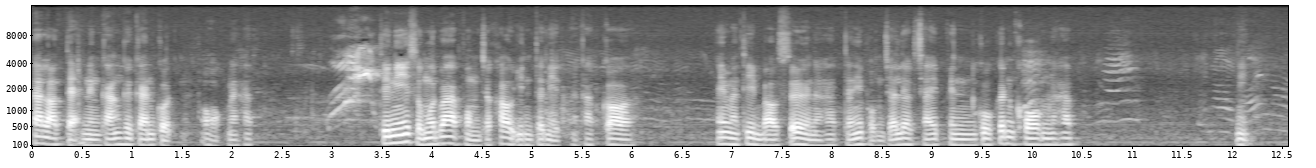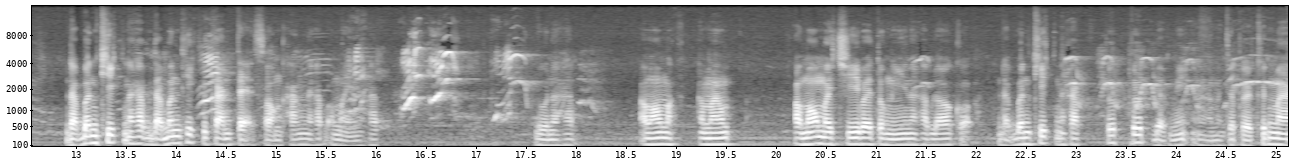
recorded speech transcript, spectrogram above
ถ้าเราแตะหนึ่งครั้งคือการกดออกนะครับ ทีนี้สมมุติว่าผมจะเข้าอินเทอร์เน็ตนะครับ ก็ให้มาที่เบราว์เซอร์นะครับ แต่นี่ผมจะเลือกใช้เป็น Google Chrome นะครับนี่ดับเบิลคลิกนะครับดับเบิลคลิกคือการแตะสองครั้งนะครับ เอาใหม่นะครับ ดูนะครับ เอามาเอามา เอาเมาส์มาชี้ไปตรงนี้นะครับ แล้วก็ดับเบิลคลิกนะครับปึ๊บปึ๊บแบบนี้มันจะเปิดขึ้นมา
